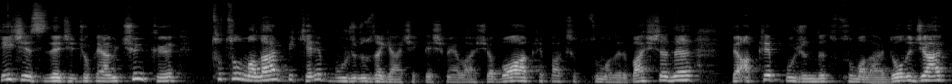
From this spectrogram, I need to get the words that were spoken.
Niçin sizler için çok önemli? Çünkü tutulmalar bir kere burcunuzda gerçekleşmeye başlıyor. Boğa akrep aksı tutulmaları başladı ve akrep burcunda tutulmalar da olacak.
